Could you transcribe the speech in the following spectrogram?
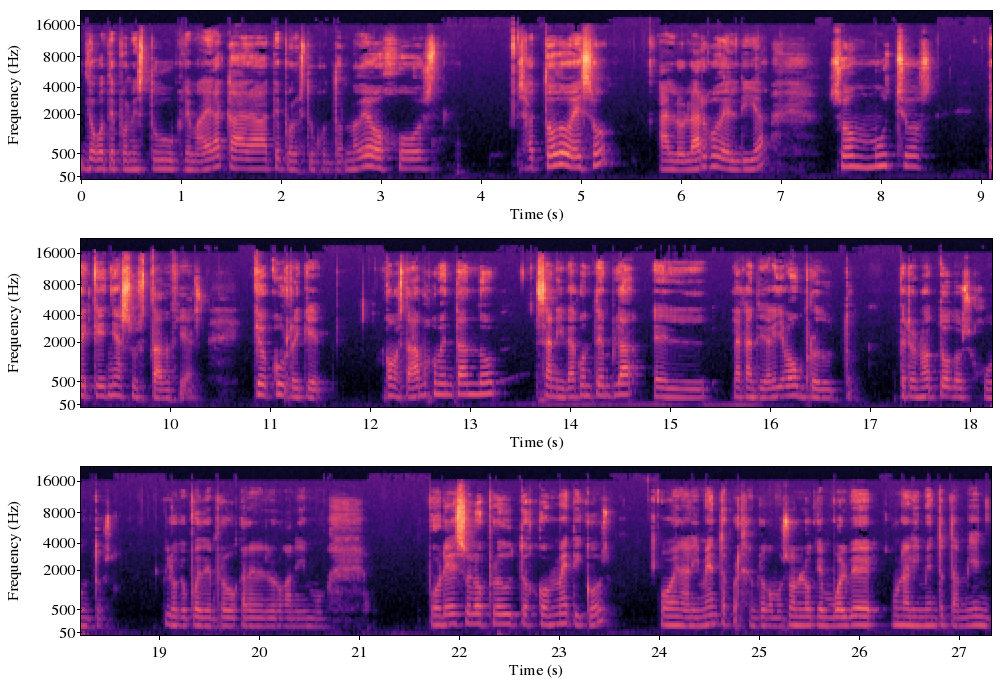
luego te pones tu crema de la cara, te pones tu contorno de ojos, o sea, todo eso a lo largo del día son muchas pequeñas sustancias. ¿Qué ocurre? Que, como estábamos comentando, sanidad contempla la cantidad que lleva un producto, pero no todos juntos, lo que pueden provocar en el organismo. Por eso los productos cosméticos o en alimentos, por ejemplo, como son lo que envuelve un alimento, también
